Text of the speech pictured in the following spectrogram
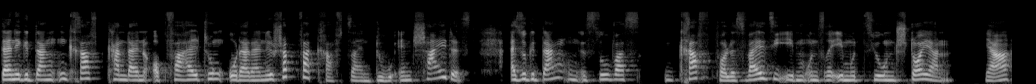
Deine Gedankenkraft kann deine Opferhaltung oder deine Schöpferkraft sein. Du entscheidest. Also Gedanken ist sowas kraftvolles, weil sie eben unsere Emotionen steuern. Ja,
